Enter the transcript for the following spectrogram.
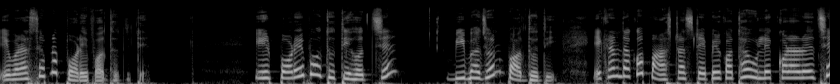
এবার আসছে আপনার পরের পদ্ধতিতে। এর পরের পদ্ধতি হচ্ছে বিভাজন পদ্ধতি। এখানে দেখো পাঁচটা স্টেপের কথা উল্লেখ করা রয়েছে।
